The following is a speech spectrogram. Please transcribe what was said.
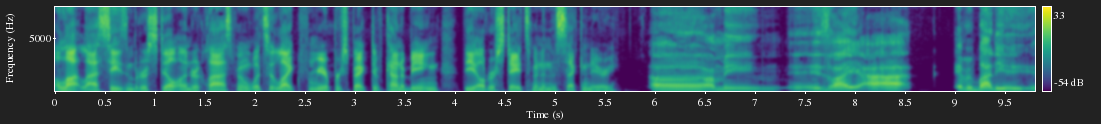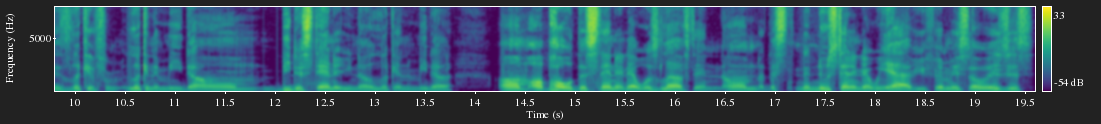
a lot last season but are still underclassmen. What's it like from your perspective kind of being the elder statesman in the secondary? Uh, I mean, it's like I, I everybody is looking for looking at me to um be the standard, you know, looking at me to um uphold the standard that was left and um the the new standard that we have. You feel me? So it's just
